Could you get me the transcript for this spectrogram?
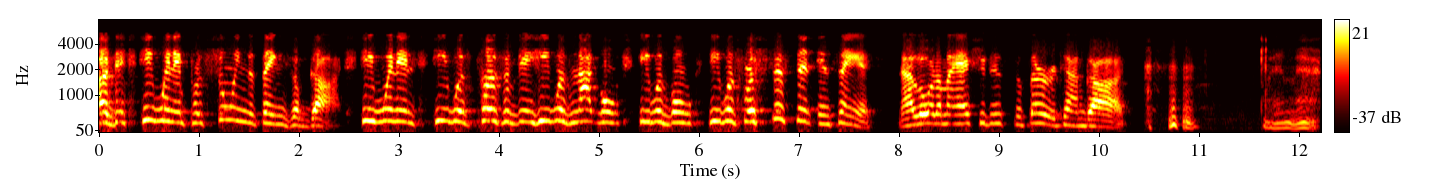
Uh, he went in pursuing the things of God. He went in. He was persevering. He was not going. He was going. He was persistent in saying, "Now, Lord, I'm gonna ask you this the third time, God." Amen.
